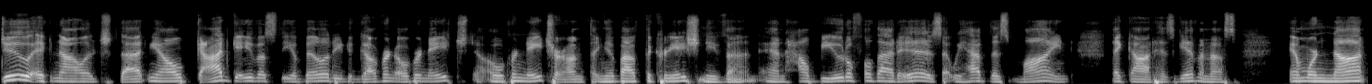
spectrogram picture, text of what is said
do acknowledge that you know god gave us the ability to govern over nature over nature. I'm thinking about the creation event and how beautiful that is that we have this mind that god has given us. And we're not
